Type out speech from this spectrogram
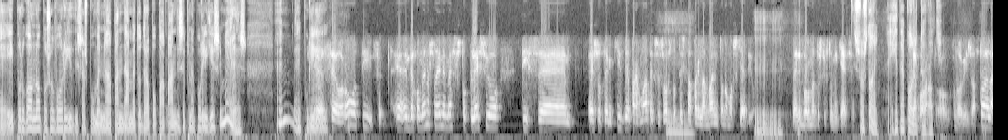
ε, υπουργών όπως ο Βορύδης, ας πούμε, να απαντά με τον τρόπο που απάντησε πριν από λίγες ημέρες. Ε, που λέει... Ε, θεωρώ ότι ε, ενδεχομένως να είναι μέσα στο πλαίσιο της ε, εσωτερικής διαπραγμάτευσης ως το τι θα περιλαμβάνει το νομοσχέδιο. Δηλαδή μπορούμε να το σκεφτούμε και έτσι. Σωστό είναι. Έχετε απόλυτα Δεν μπορώ να το γνωρίζω αυτό, αλλά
